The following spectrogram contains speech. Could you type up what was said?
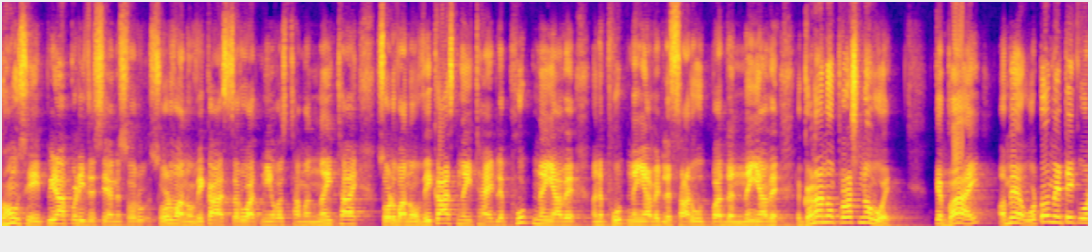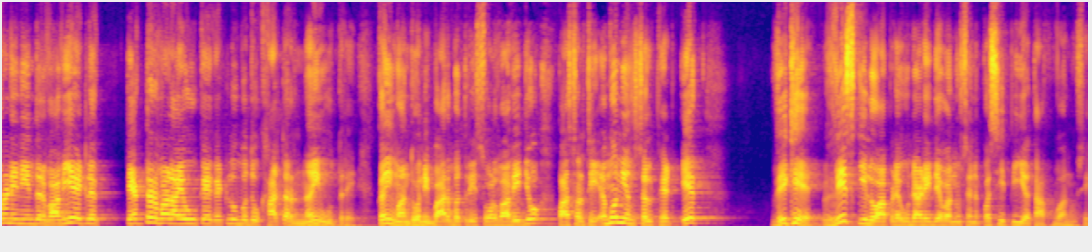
ઘઉં છે એ પીળા પડી જશે અને છોડવાનો વિકાસ શરૂઆતની અવસ્થામાં નહીં થાય. છોડવાનો વિકાસ નહીં થાય એટલે ફૂટ નહીં આવે અને ફૂટ નહીં આવે એટલે સારું ઉત્પાદન નહીં આવે. ઘણાનો પ્રશ્ન હોય કે ભાઈ, અમે ઓટોમેટિક ઓરણીની અંદર વાવીએ એટલે ટ્રેક્ટરવાળા એવું કે એટલું બધું ખાતર નહીં ઉતરે. કંઈ વાંધો નહીં બાર બત્રીસ સોળ વાવી દો પાછળથી એમોનિયમ સલ્ફેટ એક વીઘે વીસ કિલો આપણે ઉડાડી દેવાનું છે અને પછી પિયત આપવાનું છે.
